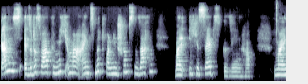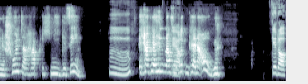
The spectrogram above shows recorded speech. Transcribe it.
ganz, also das war für mich immer eins mit von den schlimmsten Sachen, weil ich es selbst gesehen habe. Meine Schulter habe ich nie gesehen. Mhm. Ich habe ja hinten auf dem ja. Rücken keine Augen. Genau.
